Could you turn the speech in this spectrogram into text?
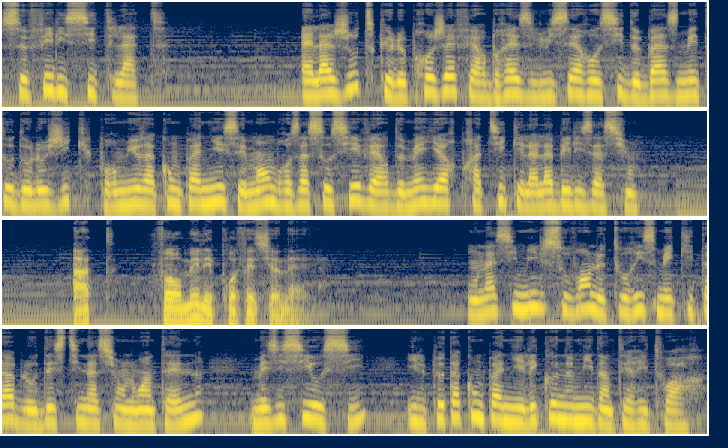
Se félicite LAT. Elle ajoute que le projet Fairbraise lui sert aussi de base méthodologique pour mieux accompagner ses membres associés vers de meilleures pratiques et la labellisation. Hâte, former les professionnels. On assimile souvent le tourisme équitable aux destinations lointaines, mais ici aussi, il peut accompagner l'économie d'un territoire.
